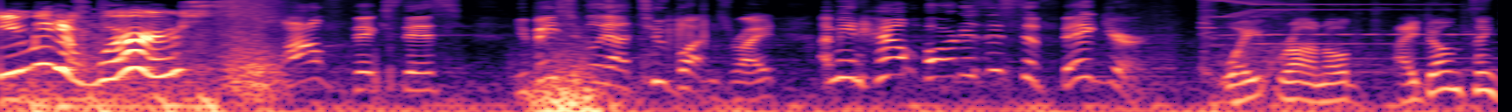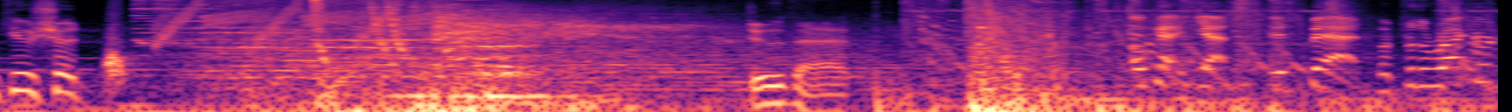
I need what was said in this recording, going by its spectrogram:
You made it worse. I'll fix this. You basically got two buttons, right? I mean, how hard is this to figure? Wait, Ronald. I don't think you should do that. Okay, yes, it's bad, but for the record,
